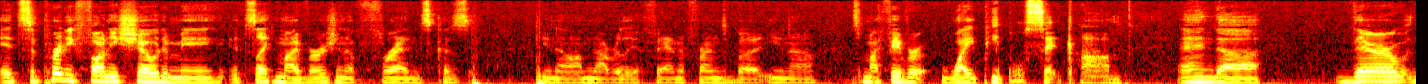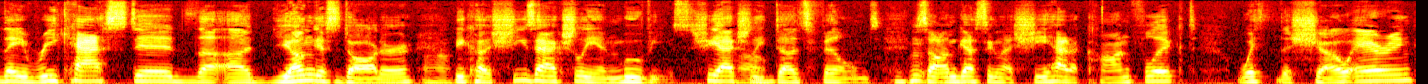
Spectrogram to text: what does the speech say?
it's a pretty funny show to me. It's like my version of Friends because, you know, I'm not really a fan of Friends, but you know, it's my favorite white people sitcom, and uh, they're they recasted the uh, youngest daughter Uh-huh. because she's actually in movies. She actually Oh. does films. so I'm guessing that she had a conflict with the show airing.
